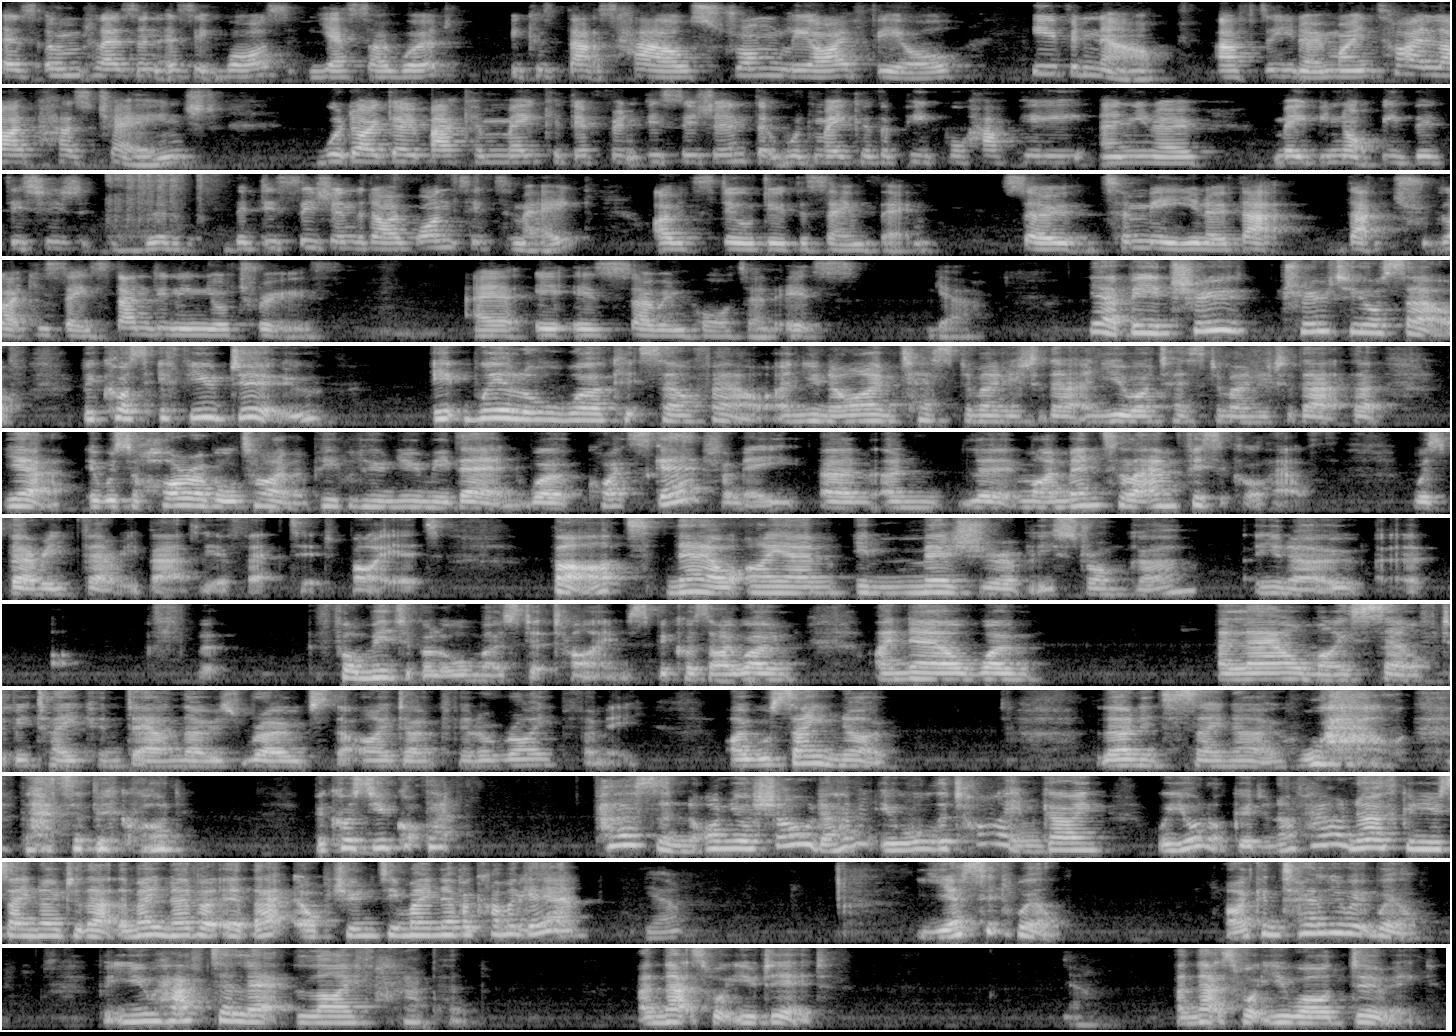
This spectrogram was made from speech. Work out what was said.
as unpleasant as it was, yes, I would, because that's how strongly I feel even now, after, you know, my entire life has changed. Would I go back and make a different decision that would make other people happy and, you know, maybe not be the decision, the, the decision that I wanted to make? I would still do the same thing. So to me, you know, that, that, like you say, standing in your truth, uh, it is so important. It's, yeah yeah being true true to yourself because if you do it will all work itself out. And you know i'm testimony to that and you are testimony to that that yeah it was a horrible time. And people who knew me then were quite scared for me and, and my mental and physical health was very very badly affected by it. But now i am immeasurably stronger you know uh, formidable almost at times because i won't i now won't allow myself to be taken down those roads that I don't feel are right for me. I will say no. Learning to say no. Wow, that's a big one. Because you've got that person on your shoulder, haven't you, all the time going, Well, you're not good enough. How on earth can you say no to that? There may never that opportunity may never come again. Yeah. Yes, it will. I can tell you it will. But you have to let life happen. And that's what you did. And that's what you are doing.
